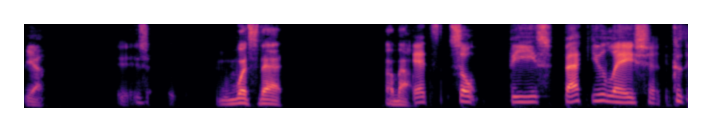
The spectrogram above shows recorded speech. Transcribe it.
Yeah. What's that about? It's so the speculation because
